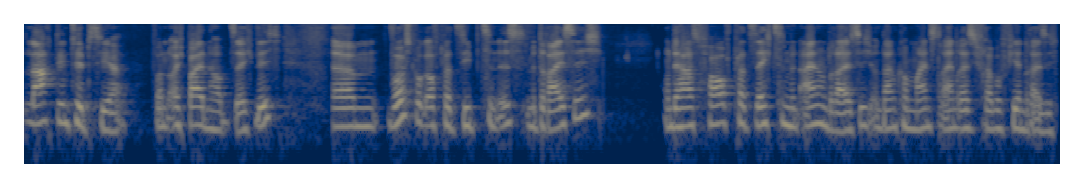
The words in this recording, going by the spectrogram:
nach den Tipps hier von euch beiden hauptsächlich ähm, Wolfsburg auf Platz 17 ist mit 30 und der HSV auf Platz 16 mit 31 und dann kommt Mainz 33, Freiburg 34.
